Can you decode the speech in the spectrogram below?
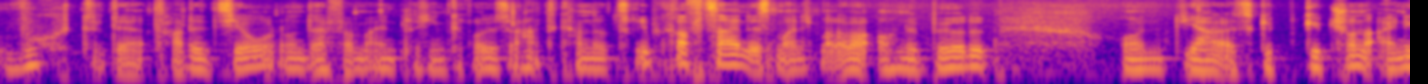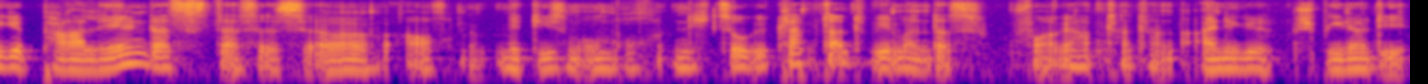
Wucht der Tradition und der vermeintlichen Größe hat. Kann eine Triebkraft sein, ist manchmal aber auch eine Bürde. Und ja, es gibt, gibt schon einige Parallelen, dass, dass es äh, auch mit diesem Umbruch nicht so geklappt hat, wie man das vorgehabt hat. Einige Spieler, die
